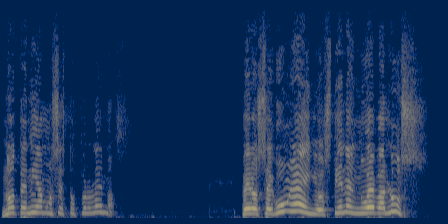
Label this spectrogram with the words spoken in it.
no teníamos estos problemas. Pero según ellos tienen nueva luz.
